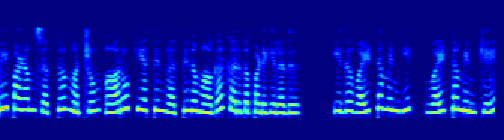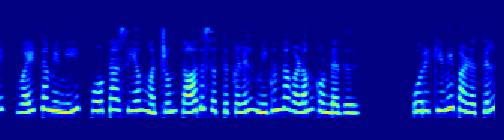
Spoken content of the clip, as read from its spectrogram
கிவிப்பழம் சத்து மற்றும் ஆரோக்கியத்தின் ரத்தினமாக கருதப்படுகிறது. இது vitamin E vitamin K vitamin E potassium மற்றும் தாது சத்துக்களில் மிகுந்த வளம் கொண்டது. ஒரு கிவி பழத்தில்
